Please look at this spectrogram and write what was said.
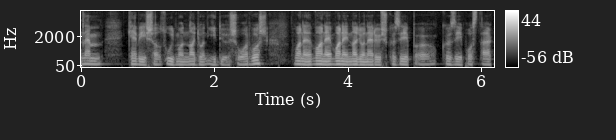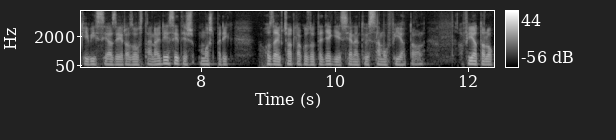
nem kevés az úgymond nagyon idős orvos. Van, van, van egy nagyon erős közép, középosztály, aki viszi azért az osztály nagy részét, és most pedig hozzájuk csatlakozott egy egész jelentős számú fiatal. A fiatalok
